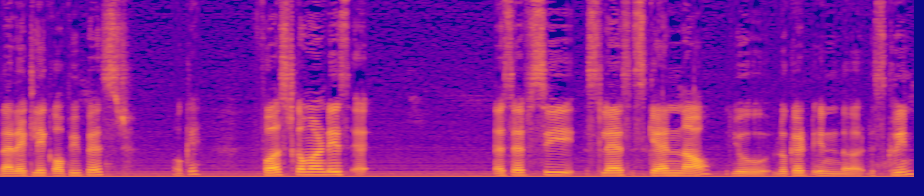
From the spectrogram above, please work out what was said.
directly copy paste okay? First command is eh, sfc slash scan now. You look at in the screen.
